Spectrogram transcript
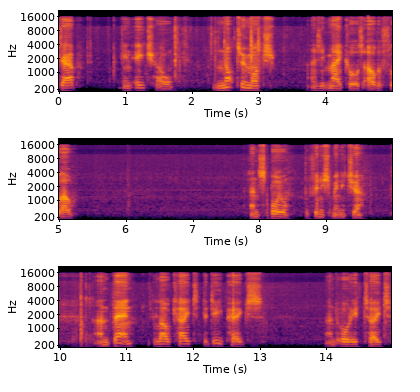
dab in each hole. Not too much as it may cause overflow and spoil the finished miniature. And then locate the D-pegs and orientate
